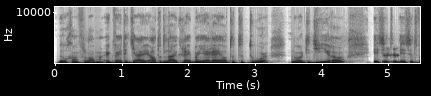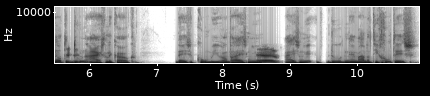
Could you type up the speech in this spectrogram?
wil gaan vlammen. Ik weet dat jij altijd Luik reed, maar jij reed altijd de Tour. Nooit de Giro. Is het, is het wel te doen eigenlijk ook, deze combi? Want hij is nu... Uh, hij is nu ik bedoel, ik neem aan dat hij goed is...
